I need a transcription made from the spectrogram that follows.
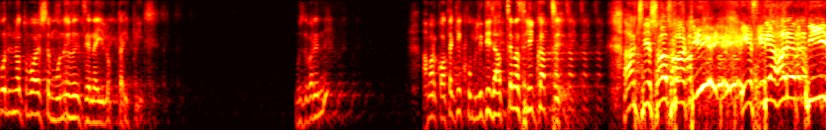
পরিণত বয়সে মনে হয়েছে না এই লোকটাই পীর। বুঝতে পারেননি? আমার কথা কি খুবলিতে যাচ্ছে না স্লিপ খাচ্ছে? আর যেসব পার্টি ইস্তেহারে পীর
